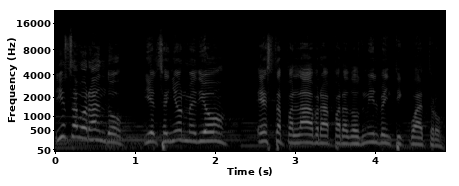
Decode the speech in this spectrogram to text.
Y yo estaba orando y el Señor me dio esta palabra para 2024,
